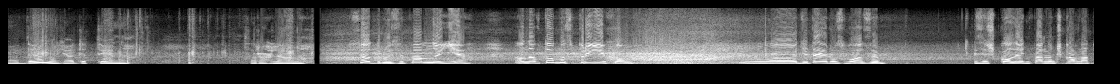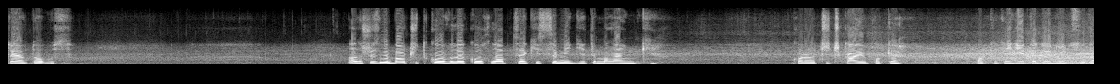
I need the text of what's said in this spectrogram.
О, де моя дитина? Зараз гляну. Все, друзі, певно, є. Он автобус приїхав, е, дітей розвозив зі школи. Він, певно, чекав на той автобус. Але щось не бачу такого великого хлопця, якісь самі діти маленькі. Коротше, чекаю, поки, поки ті діти дійдуть сюди.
